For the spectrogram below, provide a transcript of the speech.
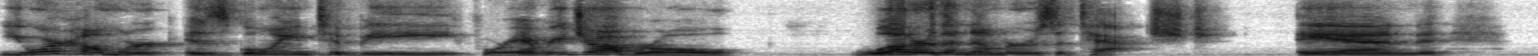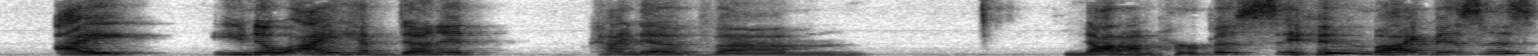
Your homework is going to be for every job role what are the numbers attached? And I, you know, I have done it kind of um, not on purpose in my business,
